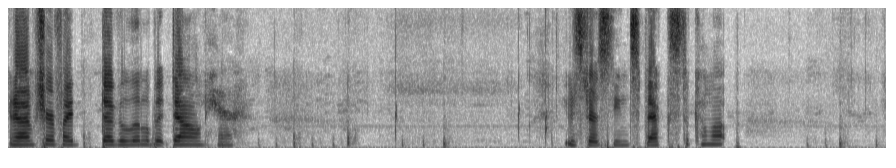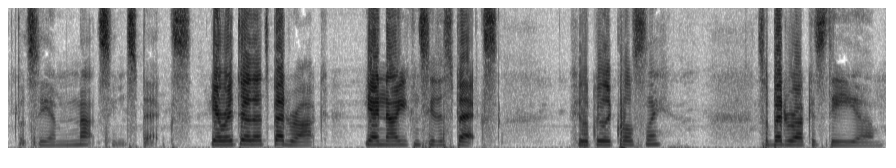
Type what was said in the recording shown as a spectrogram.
You know, I'm sure if I dug a little bit down here, you'd start seeing specks to come up. But see, I'm not seeing specks. Yeah, right there, that's bedrock. Yeah, now you can see the specks. If you look really closely. So bedrock is the um,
